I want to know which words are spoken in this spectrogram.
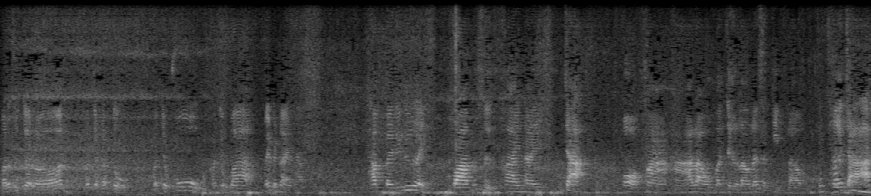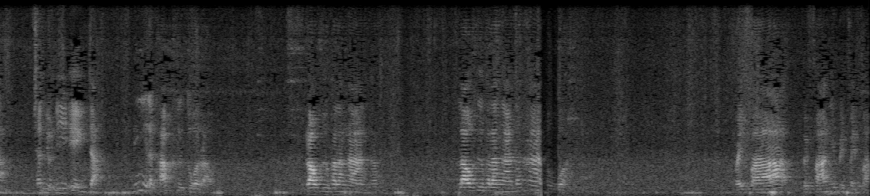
เขารู้สึกจะร้อนเขาจะกระตุกเขาจะฟู่เขาจะว่าไม่เป็นไรครับ ทำไปเรื่อยๆ ความรู้สึกภายในจะออกมาหาเรามาเจอเราและสะกิดเราเธอจ๋าฉันอยู่นี่เองจ้ะนี่แหละครับคือตัวเรา เราคือพลังงานครับ เราคือพลังงานทั้งห้าตัว ไฟฟ้า ไฟฟ้านี้เป็นไฟฟ้า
